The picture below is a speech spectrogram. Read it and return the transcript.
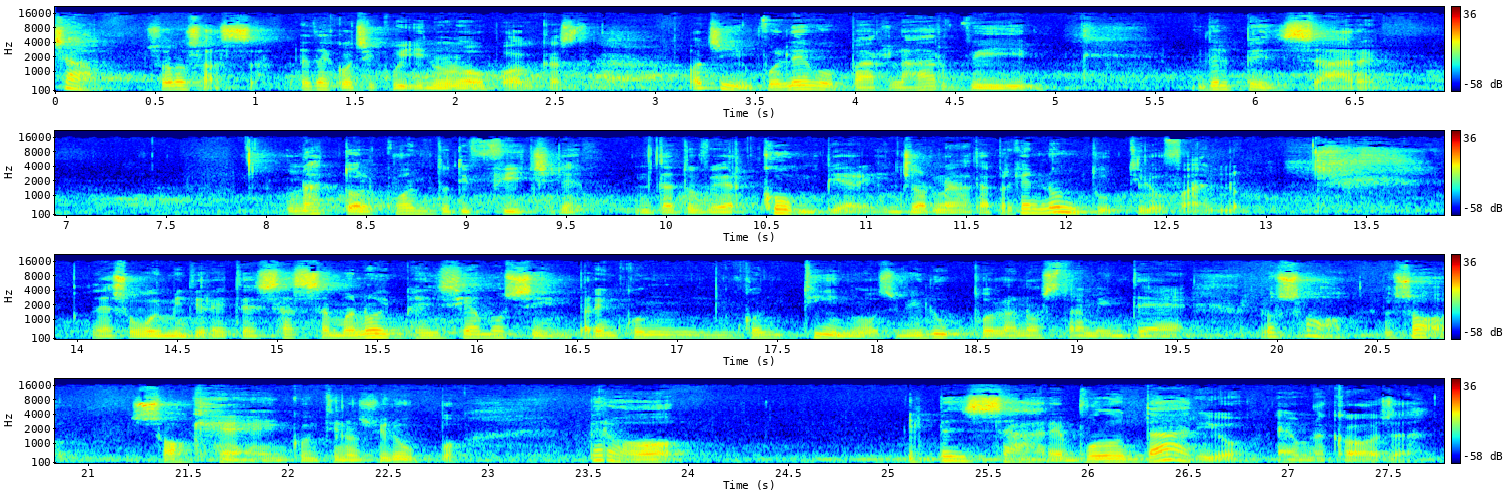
Ciao, sono Sassa ed eccoci qui in un nuovo podcast. Oggi volevo parlarvi del pensare, un atto alquanto difficile da dover compiere in giornata perché non tutti lo fanno. Adesso voi mi direte, Sassa, ma noi pensiamo sempre in, con- in continuo sviluppo, la nostra mente è... Lo so, lo so, so che è in continuo sviluppo, però il pensare volontario è una cosa,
